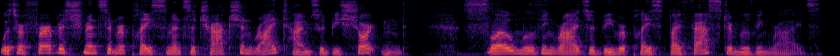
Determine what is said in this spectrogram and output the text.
With refurbishments and replacements, attraction ride times would be shortened. Slow moving rides would be replaced by faster moving rides.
